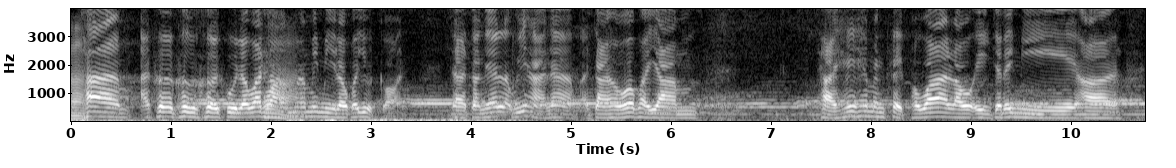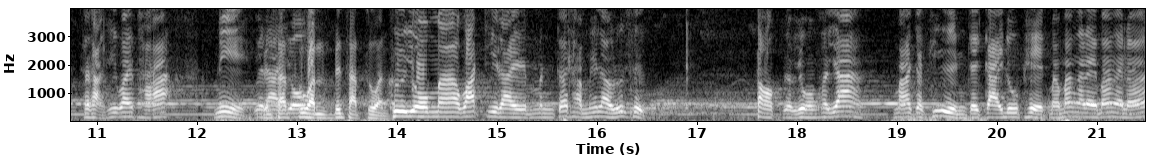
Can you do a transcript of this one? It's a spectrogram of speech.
อ่าๆ ถ้าเคยเคยเคยคุยแล้วว่าถ้าว่า ถ้าไม่มีเราก็หยุดก่อน แต่ตอนนี้เราวิหารน่ะอาจารย์เขาก็พยายามถ่ายให้ให้มันเสร็จ เพราะว่าเราเองจะได้มีอ่าสถานที่ไหว้พระ นี่ๆ เวเป็นลาสัดโยส่วน มเป็นสัดส่วน คือโยมมาวัดทีไรมันก็ทำให้เรารู้สึก ตอบแบบโยมเขายาก มาจากที่อื่นไกลๆดูเพจมาบ้างอะไรบ้างอะเนาะ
